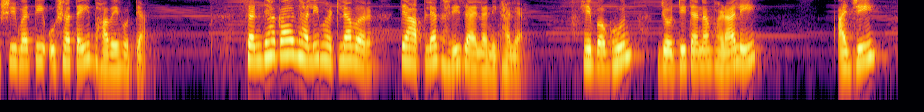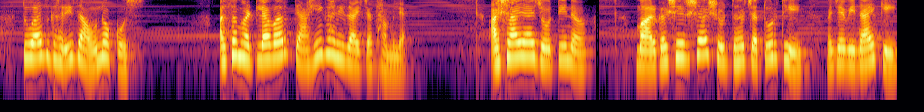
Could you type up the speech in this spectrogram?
श्रीमती उषाताई भावे होत्या. संध्याकाळ झाली म्हटल्यावर त्या आपल्या घरी जायला निघाल्या. हे बघून ज्योती त्यांना म्हणाली आजी तू आज घरी जाऊ नकोस. असं म्हटल्यावर त्याही घरी जायच्या थांबल्या. अशा या ज्योतीनं मार्गशीर्ष शुद्ध चतुर्थी म्हणजे विनायकी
